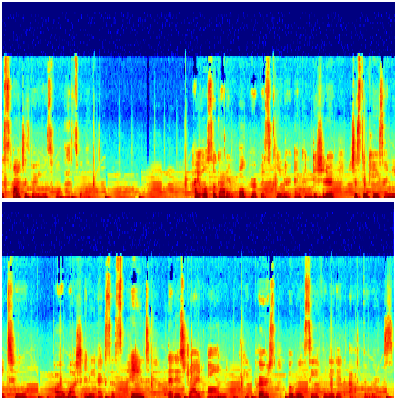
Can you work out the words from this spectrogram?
the sponge is very useful as well. I also got an all-purpose cleaner and conditioner just in case I need to uh, wash any excess paint that is dried on the purse, but we'll see if we need it afterwards.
